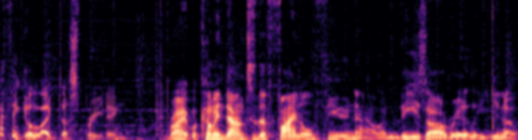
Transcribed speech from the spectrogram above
I think you'll like Dust Breeding. Right, we're coming down to the final few now, and these are really, you know,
